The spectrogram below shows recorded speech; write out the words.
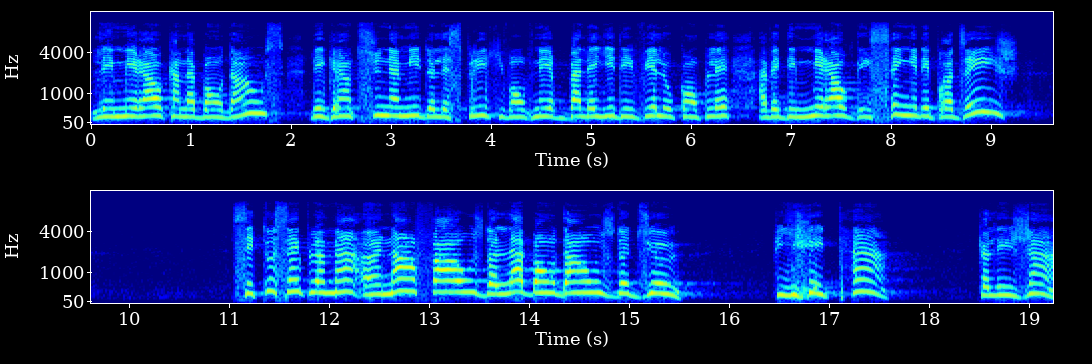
les miracles en abondance, les grands tsunamis de l'esprit qui vont venir balayer des villes au complet avec des miracles, des signes et des prodiges. C'est tout simplement un emphase de l'abondance de Dieu. Puis il est temps que les gens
